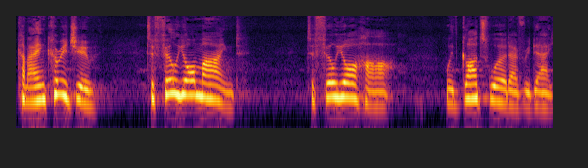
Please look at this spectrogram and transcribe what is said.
can I encourage you to fill your mind, to fill your heart with God's Word every day?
